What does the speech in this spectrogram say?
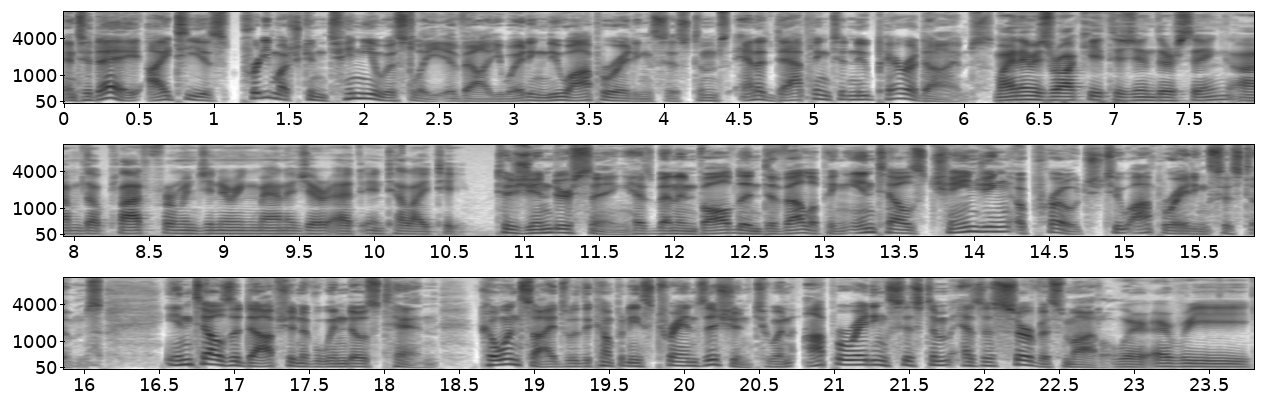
And today, IT is pretty much continuously evaluating new operating systems and adapting to new paradigms. My name is Rocky Tajinder Singh. I'm the Platform Engineering Manager at Intel IT. Tajinder Singh has been involved in developing Intel's changing approach to operating systems. Intel's adoption of Windows 10 coincides with the company's transition to an operating system as a service model. Where every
